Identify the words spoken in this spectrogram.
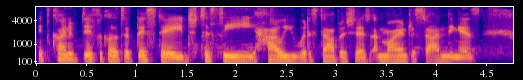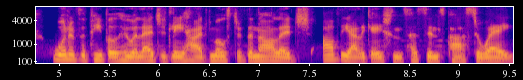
it's kind of difficult at this stage to see how you would establish it. And my understanding is one of the people who allegedly had most of the knowledge of the allegations has since passed away.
